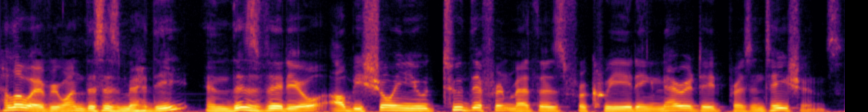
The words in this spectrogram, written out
Hello everyone, this is Mehdi. In this video, I'll be showing you two different methods for creating narrated presentations.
